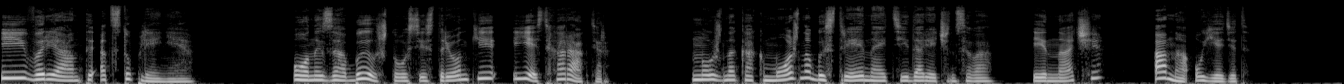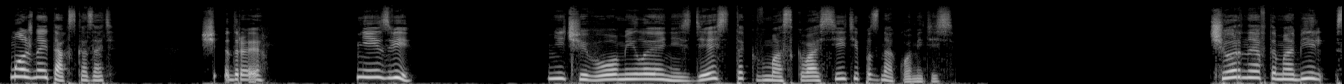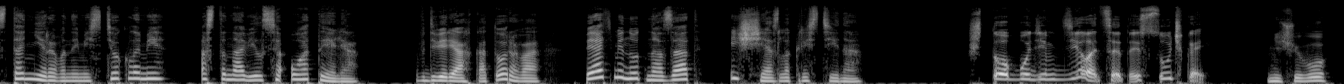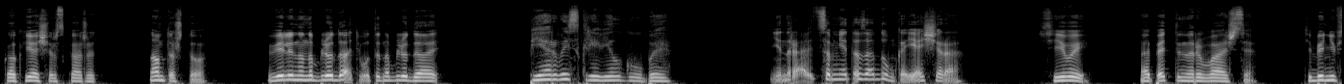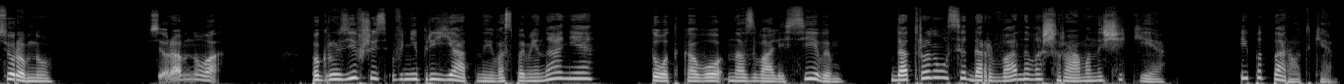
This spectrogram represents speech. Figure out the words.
и варианты отступления. Он и забыл, что у сестренки есть характер. Нужно как можно быстрее найти Дореченцева, иначе она уедет. Можно и так сказать. Щедрая. Не изви. Ничего, милая, не здесь, так в Москва-Сити познакомитесь. Черный автомобиль с тонированными стеклами остановился у отеля, в дверях которого пять минут назад исчезла Кристина. «Что будем делать с этой сучкой?» «Ничего, как ящер скажет. Нам-то что? Велено наблюдать, вот и наблюдай». Первый скривил губы. Не нравится мне эта задумка ящера. Сивый, опять ты нарываешься. Тебе не все равно? Все равно. Погрузившись в неприятные воспоминания, тот, кого назвали Сивым, дотронулся до рваного шрама на щеке и подбородке.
